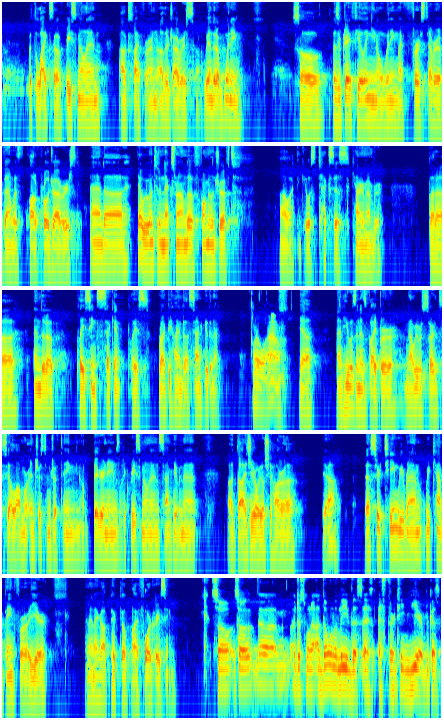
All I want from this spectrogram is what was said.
with the likes of Rhys Millen, Alex Pfeiffer, and other drivers, uh, we ended up winning. So it was a great feeling, you know, winning my first ever event with a lot of pro drivers. And uh, yeah, we went to the next round of Formula Drift. Oh, I think it was Texas, can't remember. But uh, ended up placing second place right behind uh, Sam Hubinette. Oh, wow. Yeah. And he was in his Viper. Now we were starting to see a lot more interest in drifting, you know, bigger names like Rhys Millen, Sam Hubinette, uh, Daijiro Yoshihara. Yeah. The S3 team we ran, we campaigned for a year. And then I got picked up by Ford Racing. So, so um, I just want to, I don't want to leave this S- S13 year because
